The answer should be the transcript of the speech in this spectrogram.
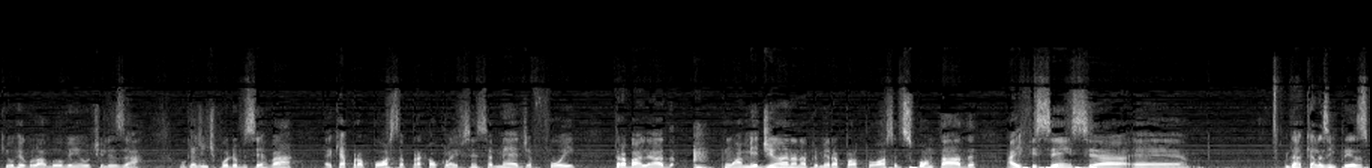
que o regulador vem a utilizar. O que a gente pode observar é que a proposta para calcular a eficiência média foi trabalhada com a mediana na primeira proposta, descontada a eficiência é, daquelas empresas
